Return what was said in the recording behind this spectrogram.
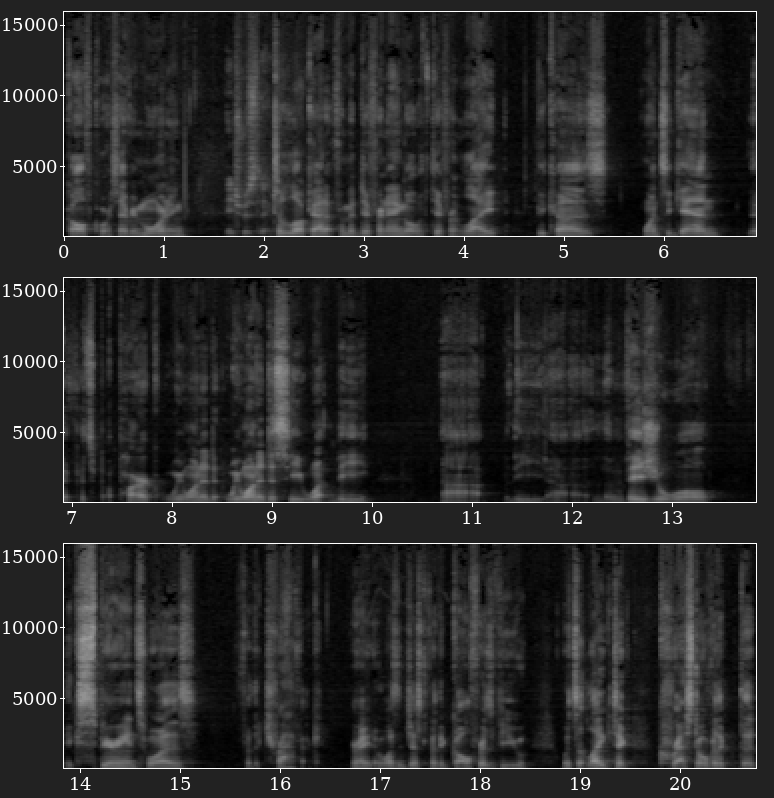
golf course every morning Interesting. to look at it from a different angle with different light because once again if it's a park we wanted we wanted to see what the uh, the uh, the visual experience was for the traffic right it wasn't just for the golfer's view what's it like to crest over the, the,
